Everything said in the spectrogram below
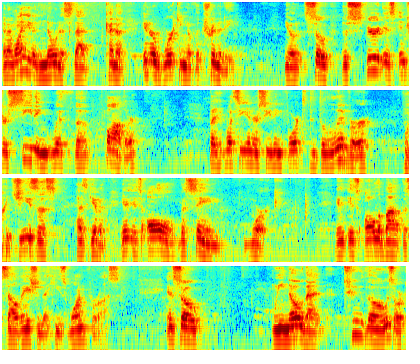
And I want you to notice that kind of inner working of the Trinity. You know, so the Spirit is interceding with the Father, but what's He interceding for? To deliver what Jesus has given. It's all the same work. It- It's all about the salvation that He's won for us. And so we know that to those or,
